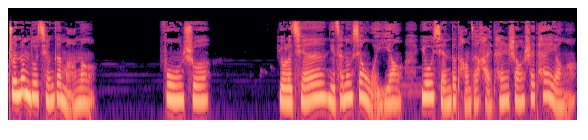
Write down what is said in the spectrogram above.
赚那么多钱干嘛呢？”富翁说：“有了钱，你才能像我一样悠闲的躺在海滩上晒太阳啊。”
